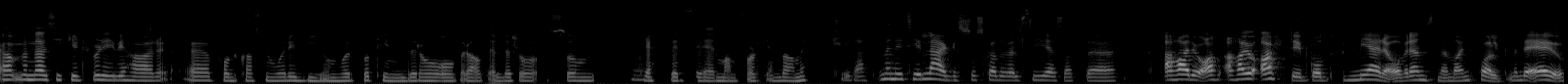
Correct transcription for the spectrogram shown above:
Ja, men det er sikkert fordi vi har eh, podkasten vår i bioen vår på Tinder og overalt ellers og, som Ja. treffer flere mannfolk enn damer. True that. Men i tillegg så skal det vel sies at eh, jeg, har jo, jeg har jo alltid gått mer overens med mannfolk, men det er jo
